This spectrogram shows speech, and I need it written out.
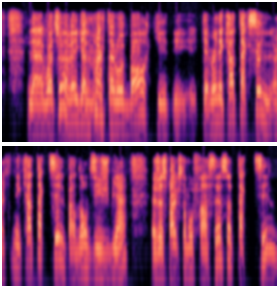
la voiture avait également un tableau de bord qui, qui avait un écran tactile, un, écran tactile, pardon, dis-je bien. Euh, J'espère que c'est un mot français, ça, tactile.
